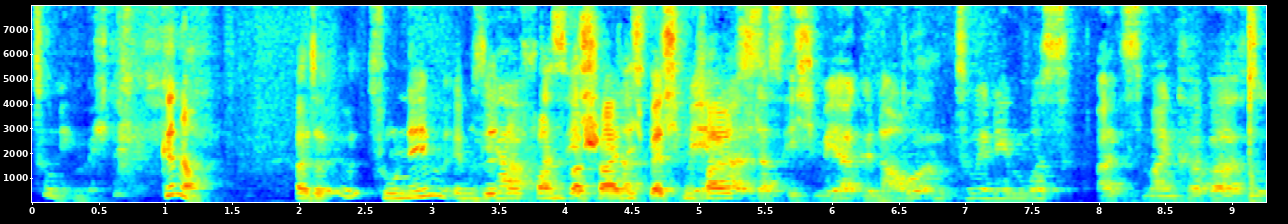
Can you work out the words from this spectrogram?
zunehmen möchte. Genau. Also äh, zunehmen im Sinne Ja, von ich- wahrscheinlich dass ich mehr, bestenfalls. dass ich mehr genau ähm, zu mir nehmen muss, als mein Körper so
